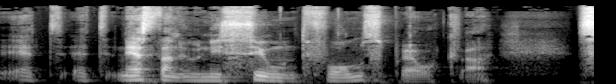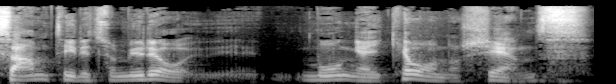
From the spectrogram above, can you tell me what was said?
ett, ett nästan unisont formspråk. Va? Samtidigt som ju då många ikoner känns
